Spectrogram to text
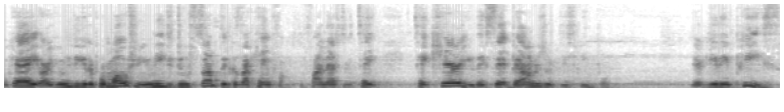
Okay? Or you need to get a promotion. You need to do something because I can't financially take, take care of you. They set boundaries with these people. They're getting peace.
